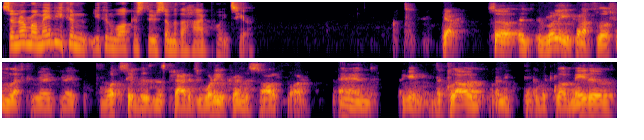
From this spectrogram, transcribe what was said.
So Nirmal, maybe you can you can walk us through some of the high points here. Yeah. So it really kind of flows from left to right, right? What's your business strategy? What are you trying to solve for? And again, the cloud, when you think of it cloud native,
